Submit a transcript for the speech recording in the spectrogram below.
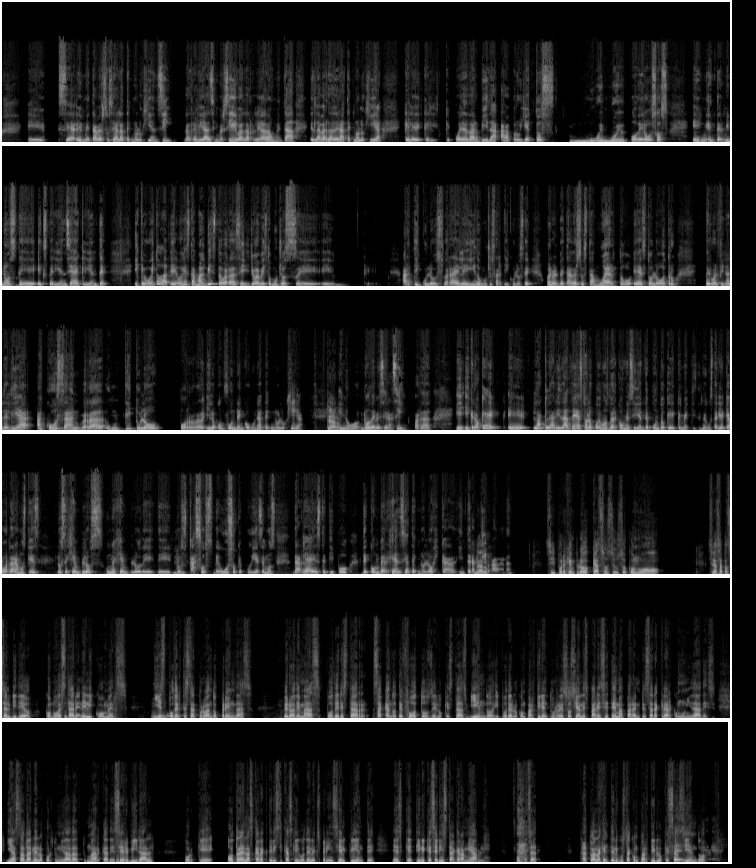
eh, sea, el metaverso sea la tecnología en sí, las realidades inmersivas, la realidad aumentada, es la verdadera tecnología que, le, que, que puede dar vida a proyectos muy, muy poderosos en, en términos de experiencia de cliente y que hoy, toda, eh, hoy está mal visto, ¿verdad? Sí, yo he visto muchos eh, eh, artículos, ¿verdad? He leído muchos artículos de, bueno, el metaverso está muerto, esto, lo otro, pero al final del día acusan, ¿verdad? Un título por, y lo confunden con una tecnología. Y no, no debe ser así, ¿verdad? Y, creo que eh, la claridad de esto lo podemos ver con el siguiente punto que, me, gustaría que abordáramos, que es los ejemplos, un ejemplo de, los casos de uso que pudiésemos darle a este tipo de convergencia tecnológica interactiva, ¿verdad? Sí, por ejemplo, casos de uso como, si vas a pasar el video, como estar en el e-commerce y es poderte estar probando prendas pero además poder estar sacándote fotos de lo que estás viendo y poderlo compartir en tus redes sociales para ese tema, para empezar a crear comunidades y hasta darle la oportunidad a tu marca de ser viral, porque otra de las características que digo de la experiencia del cliente es que tiene que ser instagrameable. O sea, a toda la gente le gusta compartir lo que está haciendo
